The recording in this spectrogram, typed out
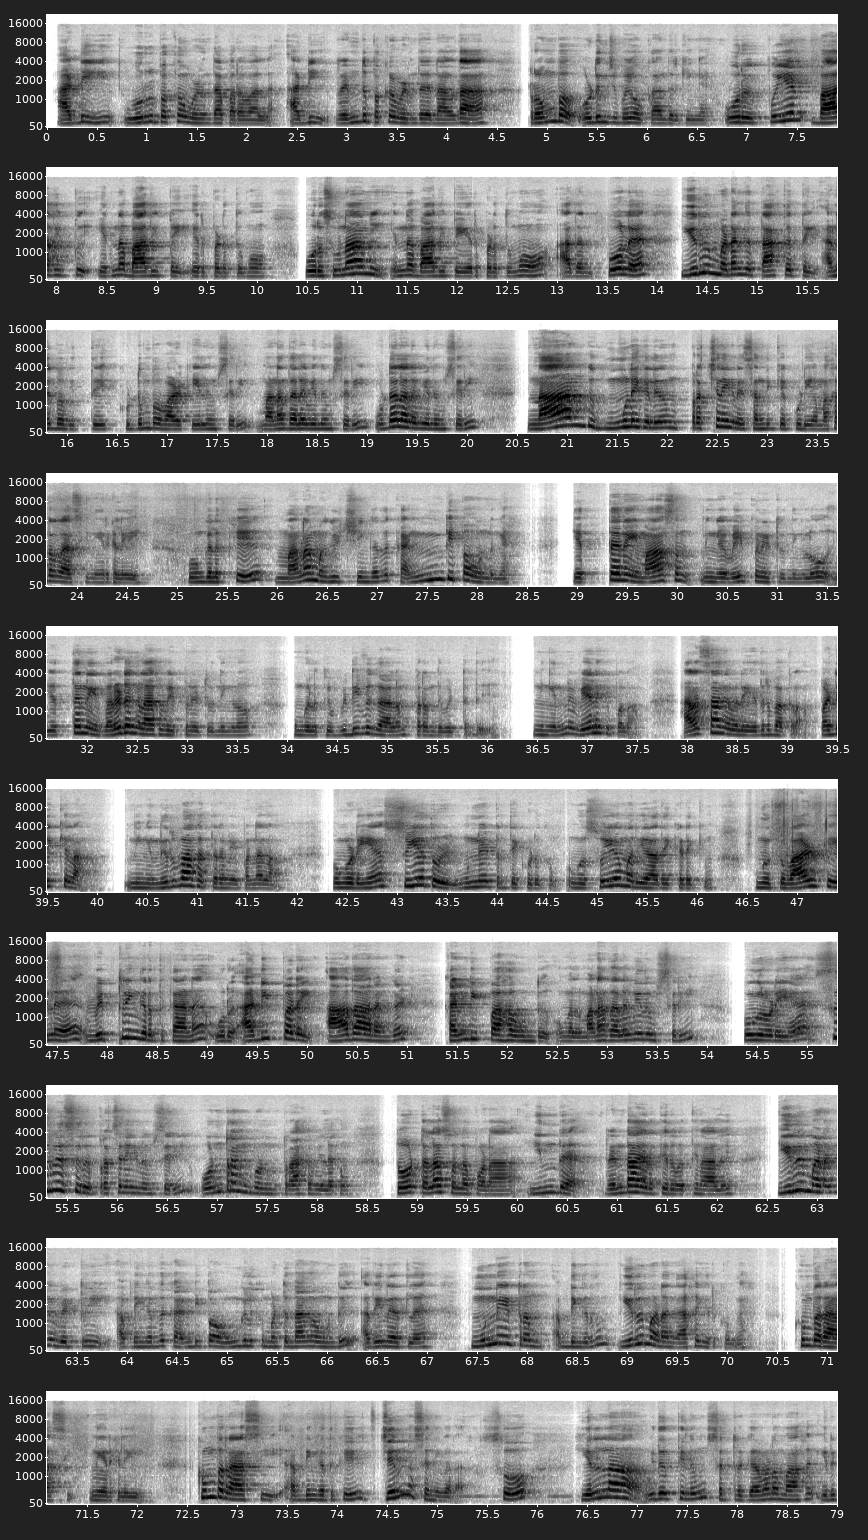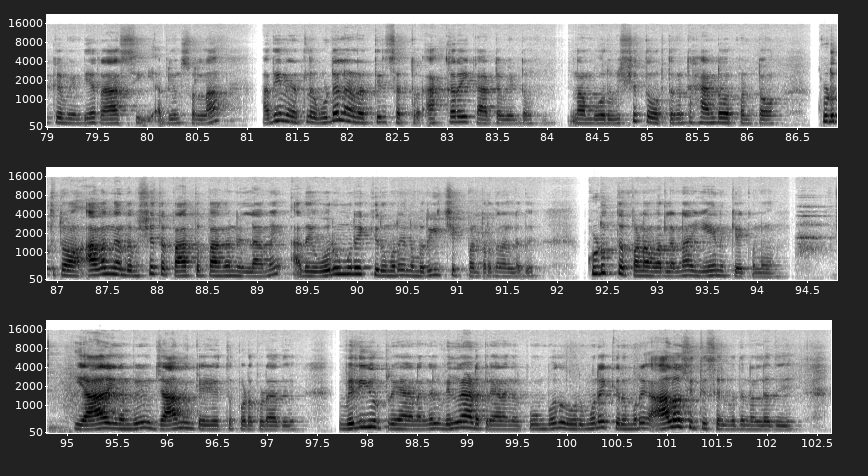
அடி ஒரு பக்கம் விழுந்தா பரவாயில்ல. அடி ரெண்டு பக்கம் விழுந்ததுனால்தான் ரொம்ப ஒடிஞ்சு போய் உட்காந்துருக்கீங்க ஒரு புயல் பாதிப்பு என்ன பாதிப்பை ஏற்படுத்துமோ ஒரு சுனாமி என்ன பாதிப்பை ஏற்படுத்துமோ அதன் போல இரு மடங்கு தாக்கத்தை அனுபவித்து குடும்ப வாழ்க்கையிலும் சரி மனதளவிலும் சரி உடல் அளவிலும் சரி நான்கு மூலைகளிலும் பிரச்சனைகளை சந்திக்கக்கூடிய மகர ராசி நேர்களே உங்களுக்கு மன மகிழ்ச்சிங்கிறது கண்டிப்பாக ஒன்றுங்க எத்தனை மாதம் நீங்கள் வெயிட் பண்ணிட்டு இருந்தீங்களோ எத்தனை வருடங்களாக வெயிட் பண்ணிட்டு இருந்தீங்களோ உங்களுக்கு விடிவு காலம் பிறந்து விட்டது நீங்கள் இன்னும் வேலைக்கு போகலாம் அரசாங்க வேலையை எதிர்பார்க்கலாம் படிக்கலாம் நீங்கள் நிர்வாக திறமை பண்ணலாம். உங்களுடைய சுய தொழில் முன்னேற்றத்தை கொடுக்கும். உங்கள் சுயமரியாதை கிடைக்கும். உங்களுக்கு வாழ்க்கையில் வெற்றிங்கிறதுக்கான ஒரு அடிப்படை ஆதாரங்கள் கண்டிப்பாக உண்டு. உங்கள் மனதளவிலும் சரி உங்களுடைய சிறு சிறு பிரச்சனைகளும் சரி ஒன்றன் ஒன்றாக விலகும். டோட்டலாக சொல்லப்போனால் இந்த ரெண்டாயிரத்தி இருபத்தி நாலு இரு மடங்கு வெற்றி அப்படிங்கிறது கண்டிப்பாக உங்களுக்கு மட்டும்தாங்க உண்டு. அதே நேரத்தில் முன்னேற்றம் அப்படிங்கிறதும் இரு மடங்காக இருக்குங்க. கும்பராசி நேர்களே கும்பராசி அப்படிங்கிறதுக்கு ஜென்ம சனி வரார். ஸோ எல்லா விதத்திலும் சற்று கவனமாக இருக்க வேண்டிய ராசி அப்படின்னு சொல்லலாம். அதே நேரத்தில் உடல் நலத்தில் சற்று அக்கறை காட்ட வேண்டும். நம்ம ஒரு விஷயத்தை ஒருத்தங்கிட்ட ஹேண்ட் ஓவர் பண்ணிட்டோம் கொடுத்துட்டோம் அவங்க அந்த விஷயத்தை பார்த்துப்பாங்கன்னு இல்லாமல் அதை ஒரு முறைக்கு இருமுறை நம்ம ரீசெக் பண்ணுறது நல்லது. கொடுத்த பணம் வரலன்னா ஏன்னு கேட்கணும்? யாரை நம்பியும் ஜாமீன் கையெழுத்து போடக்கூடாது. வெளியூர் பிரயாணங்கள் வெளிநாடு பிரயாணங்கள் போகும்போது ஒரு முறைக்கு ஒரு முறை ஆலோசித்து செல்வது நல்லது.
